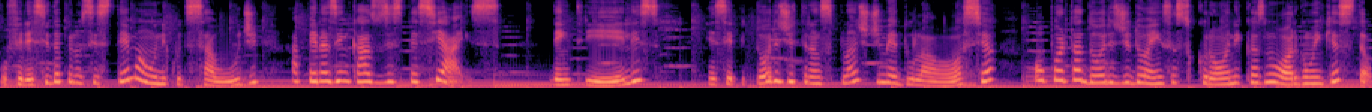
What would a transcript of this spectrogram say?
oferecida pelo Sistema Único de Saúde apenas em casos especiais, dentre eles, receptores de transplante de medula óssea ou portadores de doenças crônicas no órgão em questão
